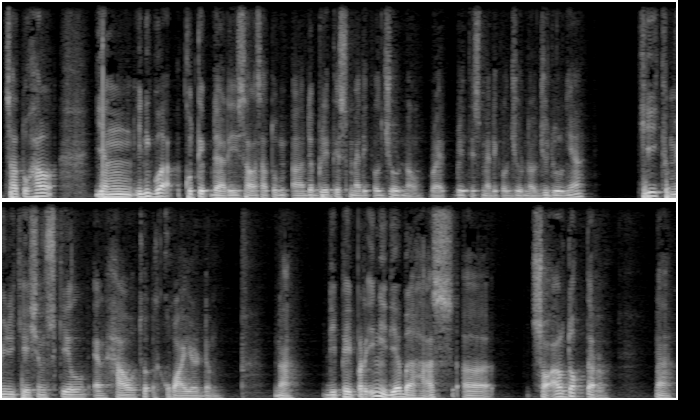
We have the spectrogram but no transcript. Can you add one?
satu hal yang ini gue kutip dari salah satu uh, The British Medical Journal, right? British Medical Journal judulnya key communication skill and how to acquire them. Nah, di paper ini dia bahas uh, soal dokter. Nah,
